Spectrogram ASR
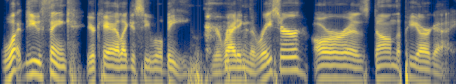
What do you think your KI legacy will be? You're riding the racer or as Don the PR guy?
